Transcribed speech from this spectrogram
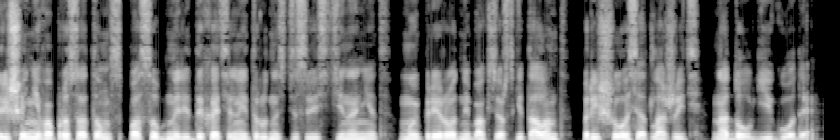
Решение вопроса о том, способны ли дыхательные трудности свести на нет мой природный боксерский талант, пришлось отложить на долгие годы.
